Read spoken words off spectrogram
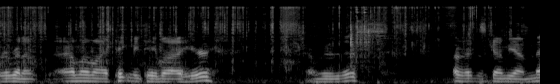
we're gonna, I'm on my picnic table out here. I'll move this. Okay, this is gonna be a mess.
